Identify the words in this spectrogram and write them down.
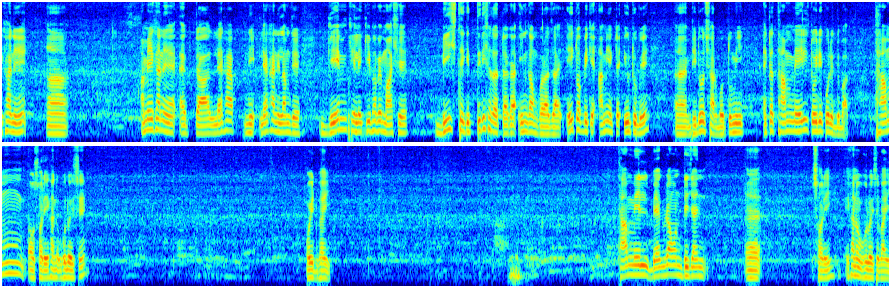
এখানে আমি এখানে একটা লেখা লেখা নিলাম যে গেম খেলে কীভাবে মাসে বিশ থেকে তিরিশ হাজার টাকা ইনকাম করা যায়। এই টপিকে আমি একটা ইউটিউবে ভিডিও ছাড়বো। তুমি একটা থাম মেইল তৈরি করে দেবা। থাম সরি এখানে ভুল হয়েছে। ওয়েট ভাই। থাম মেইল ব্যাকগ্রাউন্ড ডিজাইন সরি এখানেও ভুল হয়েছে ভাই।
